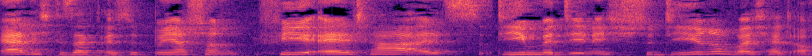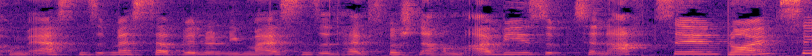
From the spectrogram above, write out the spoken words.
ehrlich gesagt, also ich bin ja schon viel älter als die, mit denen ich studiere, weil ich halt auch im ersten Semester bin und die meisten sind halt frisch nach dem Abi, 17, 18, 19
